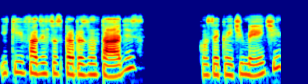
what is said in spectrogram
e que fazem suas próprias vontades, consequentemente,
